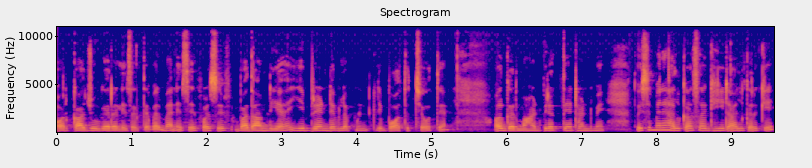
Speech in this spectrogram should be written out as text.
और काजू वगैरह ले सकते हैं, पर मैंने सिर्फ़ और सिर्फ़ बादाम लिया है। ये ब्रेन डेवलपमेंट के लिए बहुत अच्छे होते हैं। और गर्माहट भी रखते हैं ठंड में। तो इसे मैंने हल्का सा घी डाल करके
